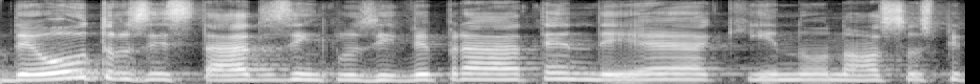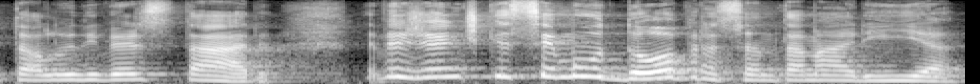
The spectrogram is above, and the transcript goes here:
de outros estados, inclusive, para atender aqui no nosso hospital universitário. Teve gente que se mudou para Santa Maria,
